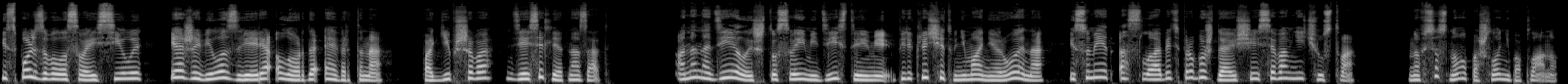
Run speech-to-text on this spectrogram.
использовала свои силы и оживила зверя лорда Эвертона, погибшего 10 лет назад. Она надеялась, что своими действиями переключит внимание Роэна и сумеет ослабить пробуждающееся во мне чувство. Но все снова пошло не по плану.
